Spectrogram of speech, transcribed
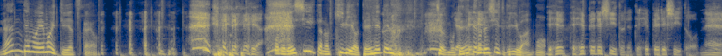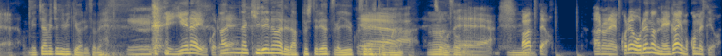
何でもエモいっていうやつかよ。いやいやいや。このレシートの機微をテヘペロ、ちょ、もうテヘペロレシートでいいわ。もテヘテヘペレシートでテヘペレシートね。う、めちゃめちゃ響き悪い、それ。うん、言えないよ、これね。あんなキレのあるラップしてるやつが言うセリフとは思えない。そうね。うんわかったよ。あのね、これは俺の願いも込めてよ。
